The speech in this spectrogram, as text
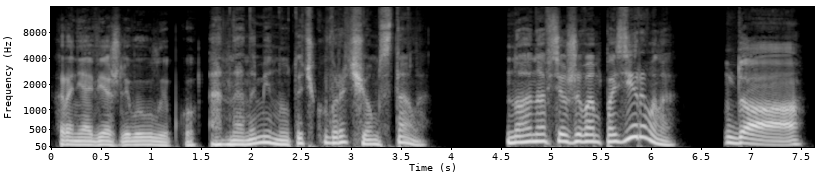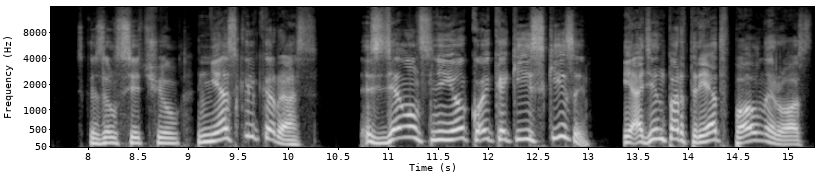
храня вежливую улыбку. «Она на минуточку врачом стала». «Но она все же вам позировала?» «Да», — сказал Сечел, — «несколько раз. Сделал с нее кое-какие эскизы и один портрет в полный рост.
